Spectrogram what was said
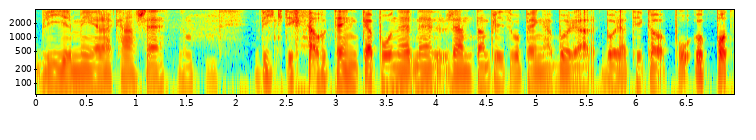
blir mera kanske liksom, viktiga att tänka på när, när räntan, priset på pengar börjar, börjar ticka på uppåt.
